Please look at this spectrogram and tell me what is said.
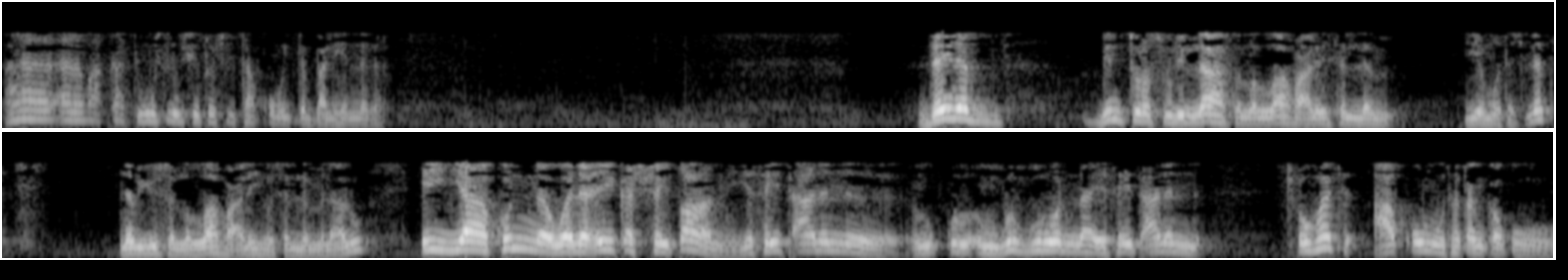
ኧረ እባካችሁ ሙስሊም ሴቶች ልታቆሙ ይገባል ይሄን ነገር። ዘይነብ ቢንቱ ረሱልላህ ሰለላሁ ዐለይሂ ወሰለም የሞተች ዕለት ነቢዩ ሰለላሁ ዐለይሂ ወሰለም ምን አሉ? ኢያኩነ ወነዒቀ ሸይጣን የሰይጣንን እንጉርጉሮና የሰይጣንን شوفت عقوم تتنققوا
